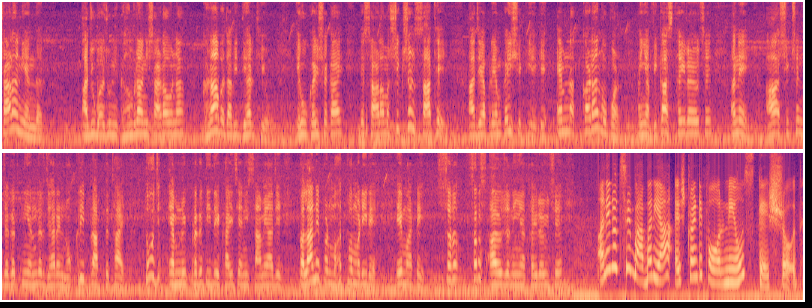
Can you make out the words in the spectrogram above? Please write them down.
શાળાની અંદર આજુબાજુની ગામડાની શાળાઓના ઘણા બધા વિદ્યાર્થીઓ, એવું કહી શકાય કે શાળામાં શિક્ષણ સાથે આજે આપણે એમ કહી શકીએ કે એમના કળાનો પણ અહીંયા વિકાસ થઈ રહ્યો છે અને આ શિક્ષણ જગતની અંદર જ્યારે નોકરી પ્રાપ્ત થાય તો જ એમની પ્રગતિ દેખાય છે. એની સામે આજે કલાને પણ મહત્ત્વ મળી રહે એ માટે સર, સરસ આયોજન અહીંયા થઈ રહ્યું છે. Aniruddhsinh Babariya S twenty four news Keshod.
